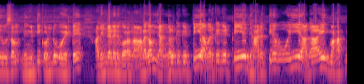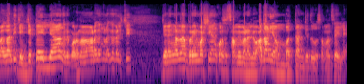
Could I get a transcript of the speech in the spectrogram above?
ദിവസം നീട്ടി കൊണ്ടുപോയിട്ട് അതിന്റെ ഇടയിൽ കുറെ നാടകം ഞങ്ങൾക്ക് കിട്ടി അവർക്ക് കിട്ടി ധ്യാനത്തിന് പോയി അതായി മഹാത്മാഗാന്ധി ജനിച്ചിട്ടേ ഇല്ല അങ്ങനെ കുറെ നാടകങ്ങളൊക്കെ കളിച്ച് ജനങ്ങളെ ബ്രെയിൻ വാഷ് ചെയ്യാൻ കുറച്ച് സമയം വേണമല്ലോ. അതാണ് ഈ അമ്പത്തി അഞ്ച് ദിവസം മനസ്സിലായില്ലേ?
